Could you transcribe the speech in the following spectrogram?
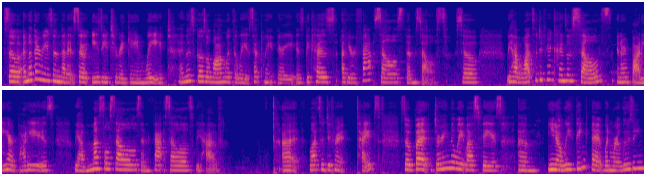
So, another reason that it's so easy to regain weight, and this goes along with the weight set point theory, is because of your fat cells themselves. So, we have lots of different kinds of cells in our body. Our body is, we have muscle cells and fat cells, we have uh, lots of different types. So, but during the weight loss phase, um, you know, we think that when we're losing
